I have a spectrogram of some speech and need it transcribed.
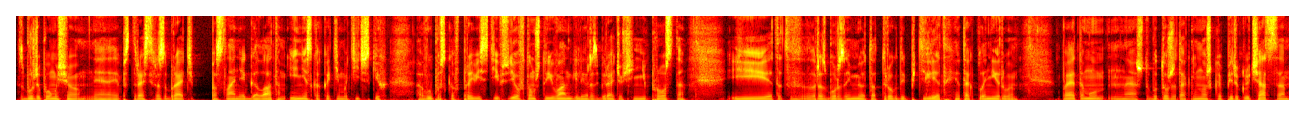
с Божьей помощью э, я постараюсь разобрать послание к Галатам и несколько тематических выпусков провести. Все дело в том, что Евангелие разбирать очень непросто, и этот разбор займет от 3 до 5 лет, я так планирую. Поэтому, чтобы тоже так немножко переключаться,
